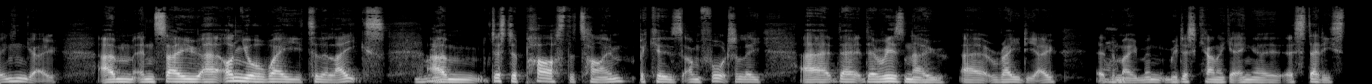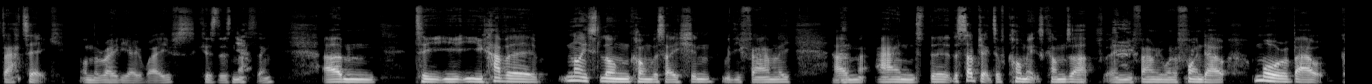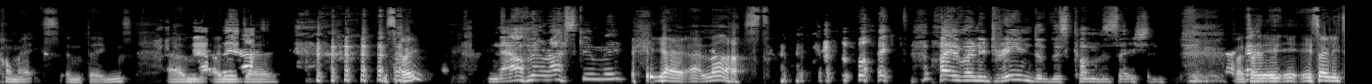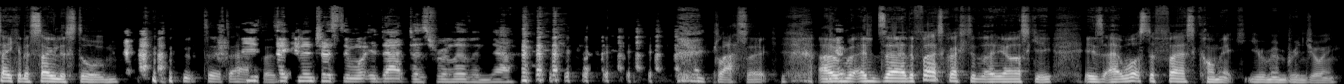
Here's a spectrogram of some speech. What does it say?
Bingo. Um, and so uh, on your way to the lakes, Mm-hmm. um, just to pass the time, because unfortunately uh, there there is no uh, radio at the Mhm. moment. We're just kind of getting a, a steady static on the radio waves because there's nothing. Um, to you, you have a nice long conversation with your family, um, and the the subject of comics comes up, and your family want to find out more about comics and things. Um, and uh, sorry, Now they're asking me. yeah, at last. like I have only dreamed of this conversation. But it, it- it's only taken a solar storm to, to You take an interest in what your dad does for a living, yeah. Classic. Um, And uh, the first question that they ask you is, uh, "What's the first comic you remember enjoying?"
